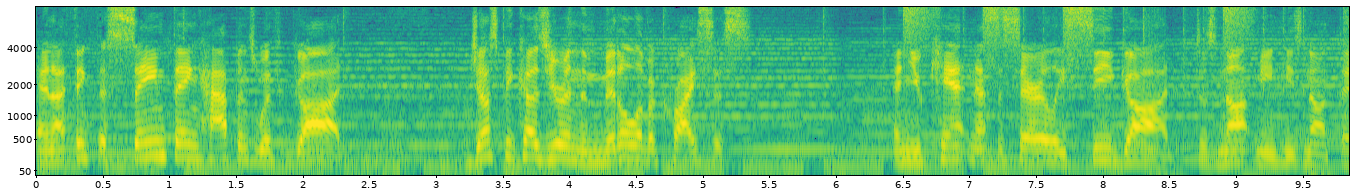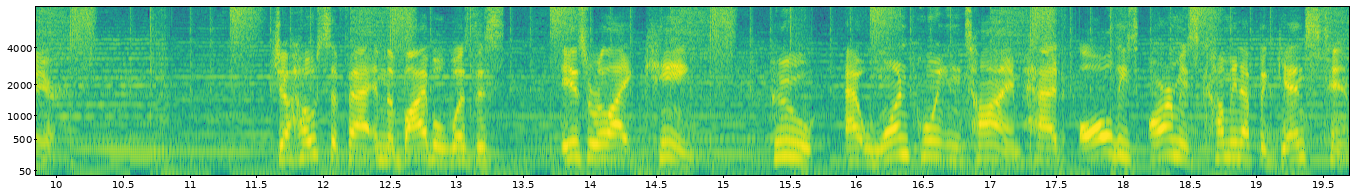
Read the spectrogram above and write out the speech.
And I think the same thing happens with God. Just because you're in the middle of a crisis and you can't necessarily see God does not mean He's not there. Jehoshaphat in the Bible was this Israelite king who at one point in time had all these armies coming up against him.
